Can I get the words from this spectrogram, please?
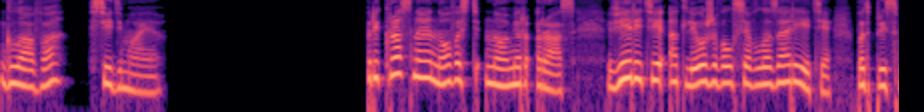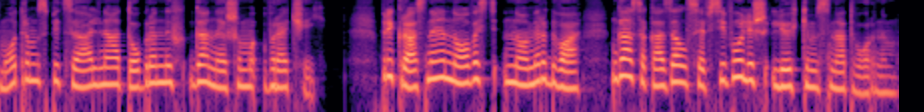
Глава седьмая Прекрасная новость номер раз. Верите отлеживался в лазарете под присмотром специально отобранных Ганешем врачей. Прекрасная новость номер два. Газ оказался всего лишь легким снотворным.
